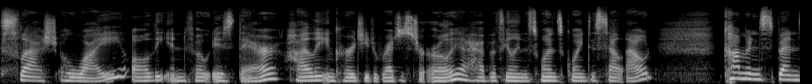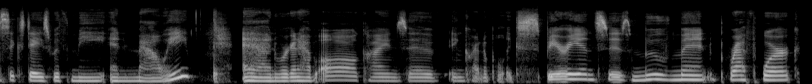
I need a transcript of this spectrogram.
slash hawaii. All the info is there. Highly encourage you to register early. I have a feeling this one's going to sell out. Come and spend six days with me in maui and we're going to have all kinds of incredible experiences movement breath work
